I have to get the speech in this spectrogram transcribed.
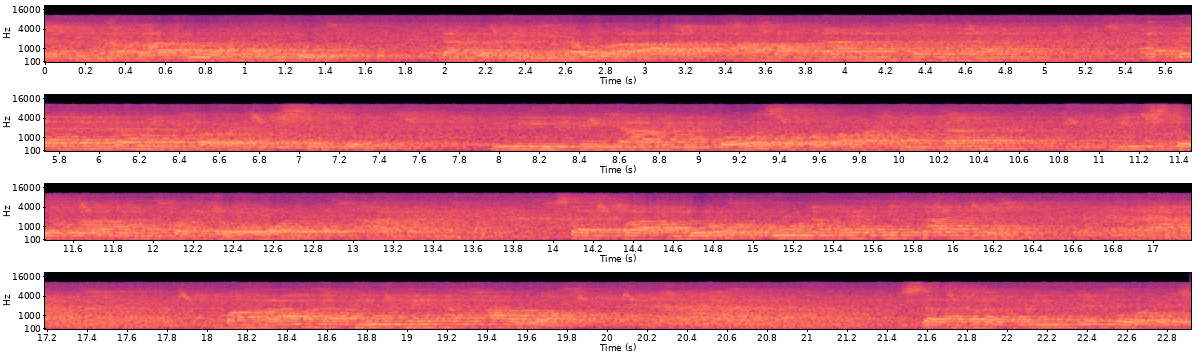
na binabago ang mundo. Tanggapin ginawa ang hamak naming panalangin at dalhin kami pabalik sa iyo. Hinihiling namin ito sa pamamagitan ni Kristo ang ating Panginoon. Amen. San Pablo, unang ermitanyo. Mahal na Birhen ng Awa. San Martin de Porres.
